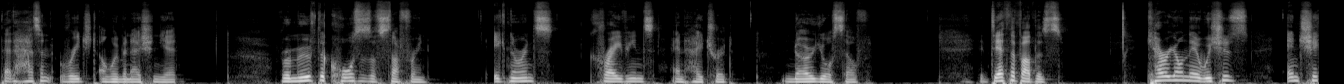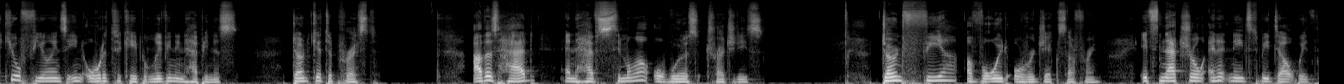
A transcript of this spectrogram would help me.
that hasn't reached illumination yet. Remove the causes of suffering ignorance, cravings, and hatred. Know yourself. Death of others. Carry on their wishes and check your feelings in order to keep living in happiness. Don't get depressed. Others had and have similar or worse tragedies. Don't fear, avoid, or reject suffering. It's natural and it needs to be dealt with.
